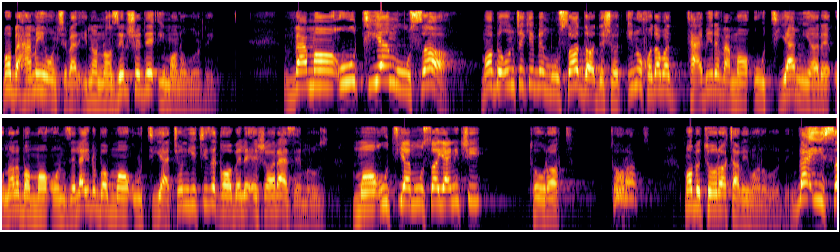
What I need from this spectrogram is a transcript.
ما به همه اون چه بر اینا نازل شده ایمان آوردیم. و ما اوتی موسا ما به اونچه که به موسی داده شد اینو خدا با تعبیر و ما اوتیه میاره اونا رو با ما انزله اینو با ما اوتیه چون یه چیز قابل اشاره است امروز. ما اوتیه موسی یعنی چی؟ تورات. تورات. ما به تورات هم ایمان آوردیم. و عیسی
